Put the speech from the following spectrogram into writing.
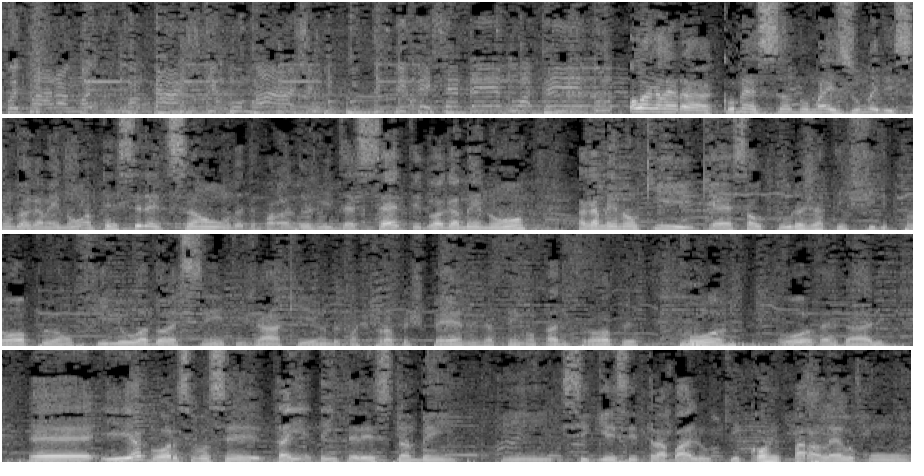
Foi paranoico, fantástico, mágico, me fez sedento, atento. Olá galera, começando mais uma edição do H-Menon, a terceira edição da temporada 2017 do H-Menon. H-Menon que, que a essa altura já tem filho próprio, é um filho adolescente já, que anda com as próprias pernas, já tem vontade própria. Boa. Boa, verdade. É, e agora, se você tá, tem interesse também em seguir esse trabalho que corre paralelo com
